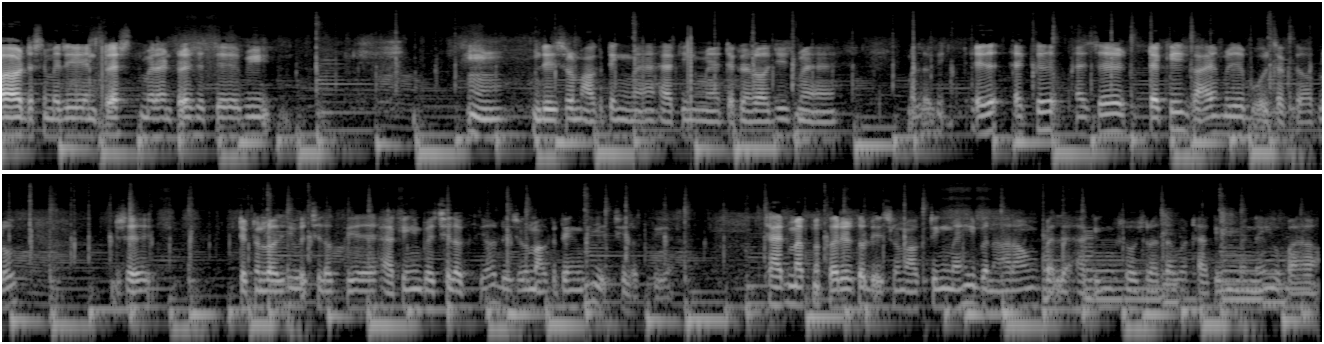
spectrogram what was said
और जैसे मेरी इंटरेस्ट मेरा इंटरेस्ट जैसे अभी डिजिटल मार्केटिंग में हैकिंग में टेक्नोलॉजीज़ में है। मतलब एक ऐसे टेकी गाय मुझे बोल सकते हो आप लोग। जैसे टेक्नोलॉजी भी अच्छी लगती है हैकिंग भी अच्छी लगती है और डिजिटल मार्केटिंग भी अच्छी लगती है। शायद मैं अपना करियर तो डिजिटल मार्केटिंग में ही बना रहा हूँ। पहले हैकिंग सोच रहा था बट हैकिंग में नहीं हो पाया।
